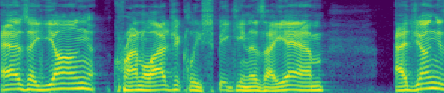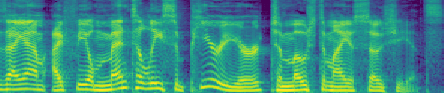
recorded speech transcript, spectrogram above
as a young, chronologically speaking, as I am, as young as I am, I feel mentally superior to most of my associates.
